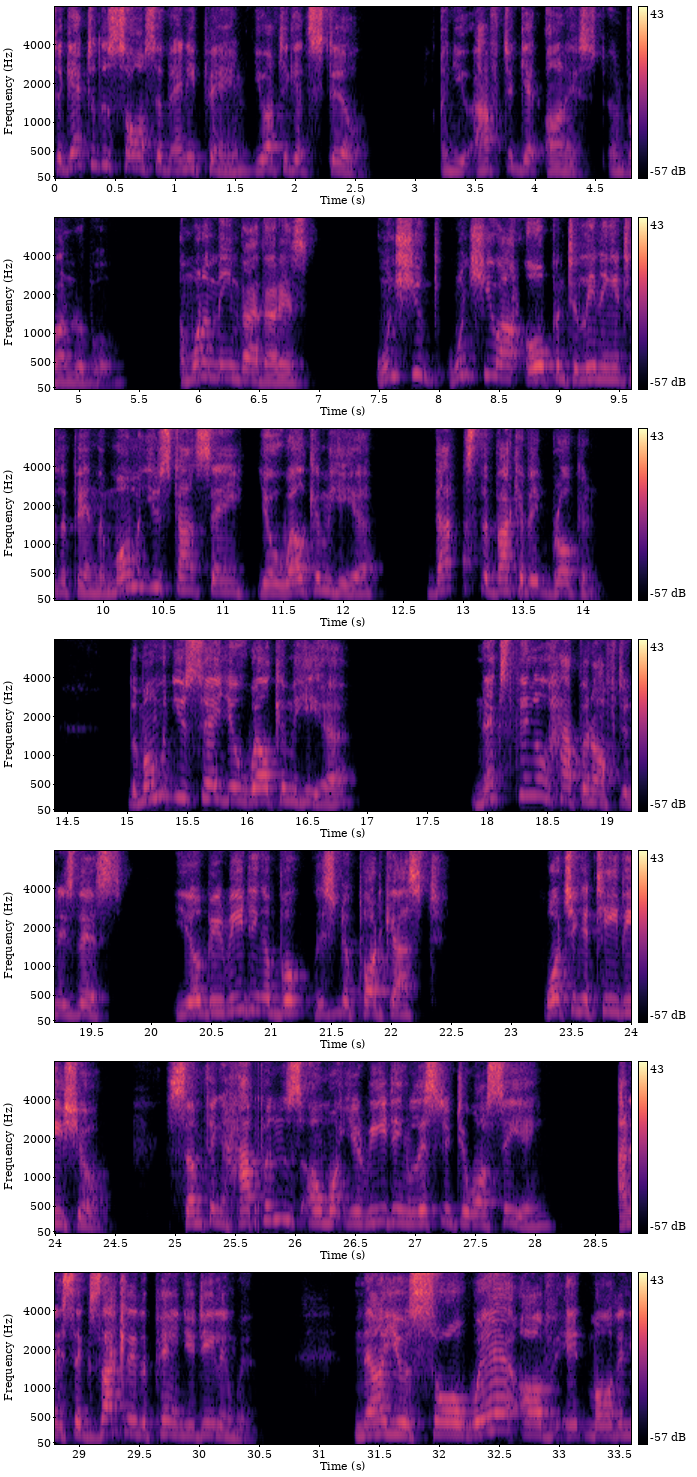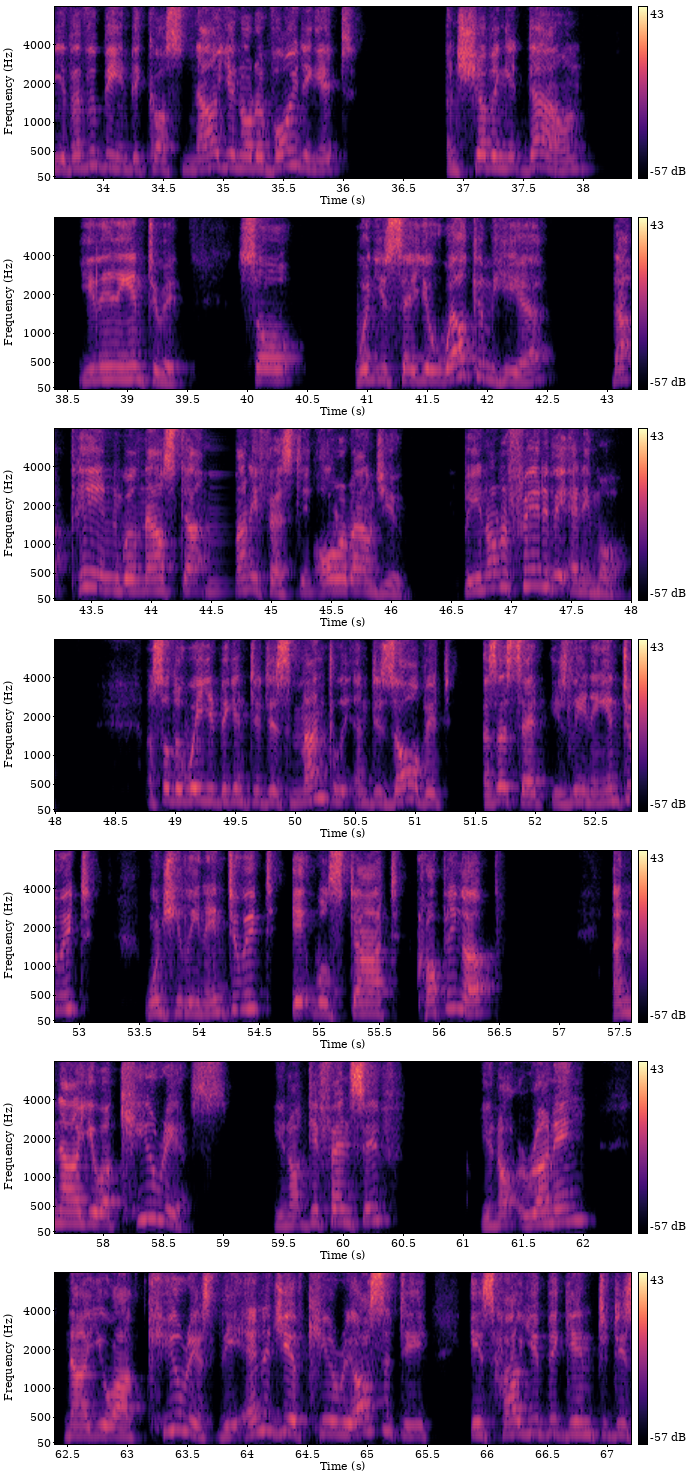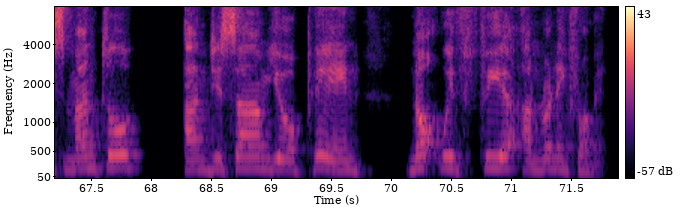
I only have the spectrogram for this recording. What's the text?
to get to the source of any pain, you have to get still and you have to get honest and vulnerable. And what I mean by that is once you once you are open to leaning into the pain, the moment you start saying you're welcome here, that's the back of it broken. The moment you say you're welcome here, next thing will happen often is this. You'll be reading a book, listening to a podcast, watching a TV show. Something happens on what you're reading, listening to, or seeing, and it's exactly the pain you're dealing with. Now you're so aware of it more than you've ever been because now you're not avoiding it and shoving it down, you're leaning into it. So when you say you're welcome here, that pain will now start manifesting all around you, but you're not afraid of it anymore. And so the way you begin to dismantle it and dissolve it, as I said, is leaning into it. Once you lean into it, it will start cropping up. And now you are curious. You're not defensive. You're not running. Now you are curious. The energy of curiosity is how you begin to dismantle and disarm your pain, not with fear and running from it.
